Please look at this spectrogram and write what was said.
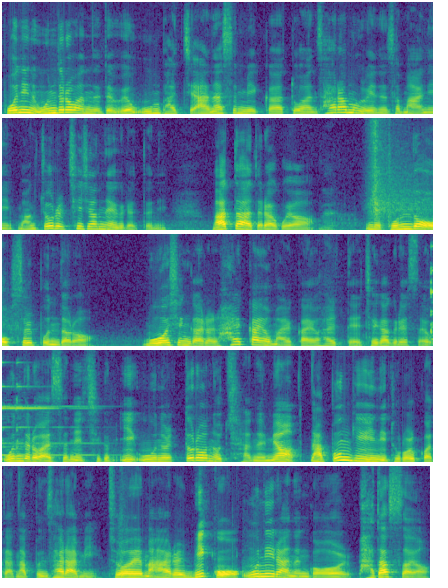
본인 운 들어왔는데 왜 운 받지 않았습니까? 또한 사람으로 인해서 많이 망조를 치셨네 그랬더니 맞다 하더라고요. 네. 근데 돈도 없을 뿐더러 무엇인가를 할까요 말까요 할 때 제가 그랬어요. 운 들어왔으니 지금 이 운을 뚫어놓지 않으면 나쁜 기인이 들어올 거다. 나쁜 사람이. 저의 말을 믿고 운이라는 걸 받았어요.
